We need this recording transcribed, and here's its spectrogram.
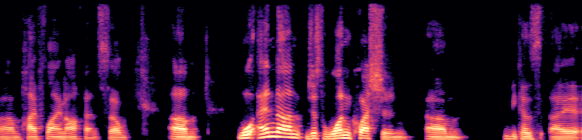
um, high flying offense. So, um, we'll end on just one question um, because I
